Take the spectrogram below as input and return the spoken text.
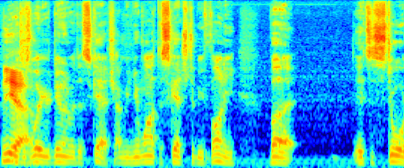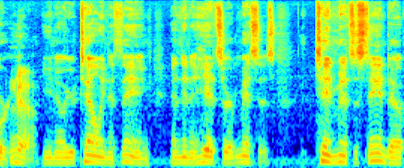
yeah which is what you're doing with a sketch. I mean, you want the sketch to be funny, but it's a story. yeah You know, you're telling a thing, and then it hits or it misses. Ten minutes of stand up,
